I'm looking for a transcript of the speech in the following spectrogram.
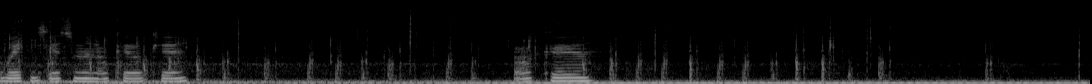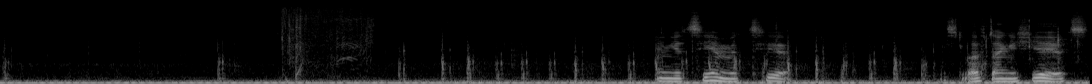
Waiten Sie jetzt mal. Okay, okay. Okay. Und jetzt hier mit hier. Was läuft eigentlich hier jetzt?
